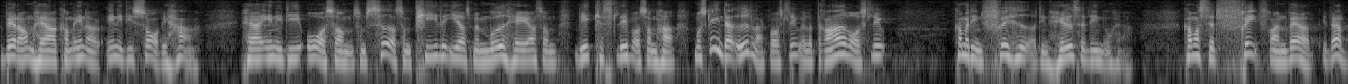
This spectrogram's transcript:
Jeg beder dig om, her at komme ind, og, ind i de sår, vi har. Her ind i de ord, som, som sidder som pile i os med modhager, som vi ikke kan slippe, og som har måske endda ødelagt vores liv, eller drejet vores liv. Kom med din frihed og din helse lige nu her. Kom og sæt fri fra enhver, et hvert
